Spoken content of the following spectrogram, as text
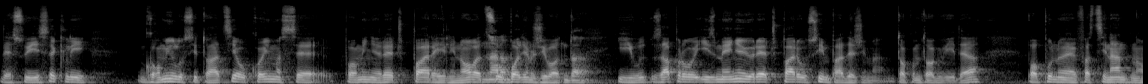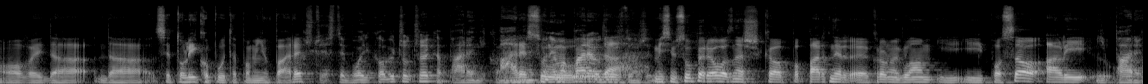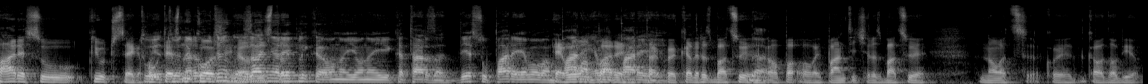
gde su isekli gomilu situacija u kojima se pominje reč pare ili novac Naravno. u boljem životu. Da. I u, zapravo izmenjaju reč pare u svim padežima tokom tog videa. Popuno je fascinantno ovaj, da, da se toliko puta pominju pare. Što jeste bolji kao običnog čovjeka, pare niko, Pare su, nema pare u da, životu. mislim super je ovo, znaš, kao pa- partner e, krov nad glavom i, i posao, ali I pare. pare su ključ svega, Tu je, tu je naravno koži. trenutno jel, zadnja isto. replika, onaj, onaj katarza, gde su pare, evo vam Evo pare, vam evo vam pare, pare. tako je, kad razbacuje, Da. da. ovaj Pantić razbacuje novac koji je kao dobio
